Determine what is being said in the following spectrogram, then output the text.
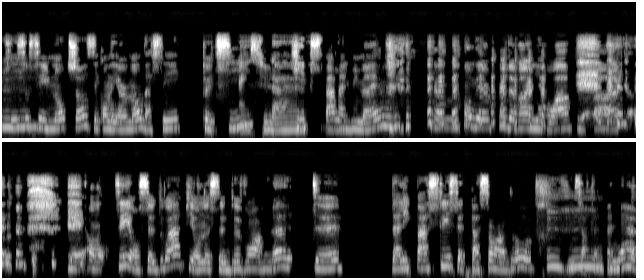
Ça, mm-hmm. c'est une autre chose, c'est qu'on est un monde assez petit, insulaire, qui se parle à lui-même. on est un peu devant un miroir. Mais on, on se doit, puis on a ce devoir-là de d'aller passer cette passion à d'autres d'une mm-hmm. certaine manière.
